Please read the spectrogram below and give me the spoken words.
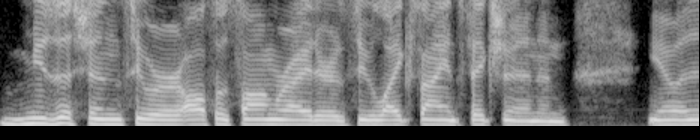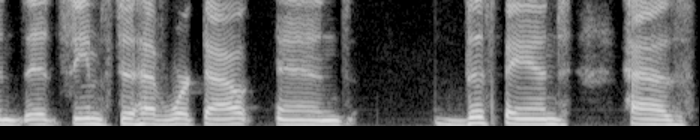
musicians who are also songwriters who like science fiction, and you know, and it seems to have worked out. And this band has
